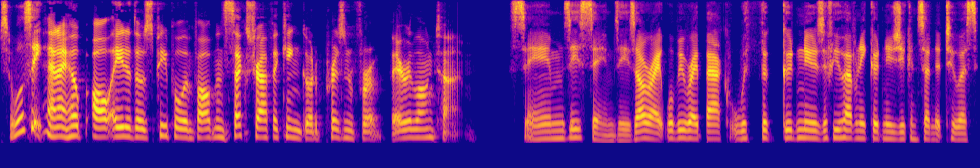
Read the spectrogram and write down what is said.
So we'll see. And I hope all eight of those people involved in sex trafficking go to prison for a very long time. Samesies, samesies. All right, we'll be right back with the good news. If you have any good news, you can send it to us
